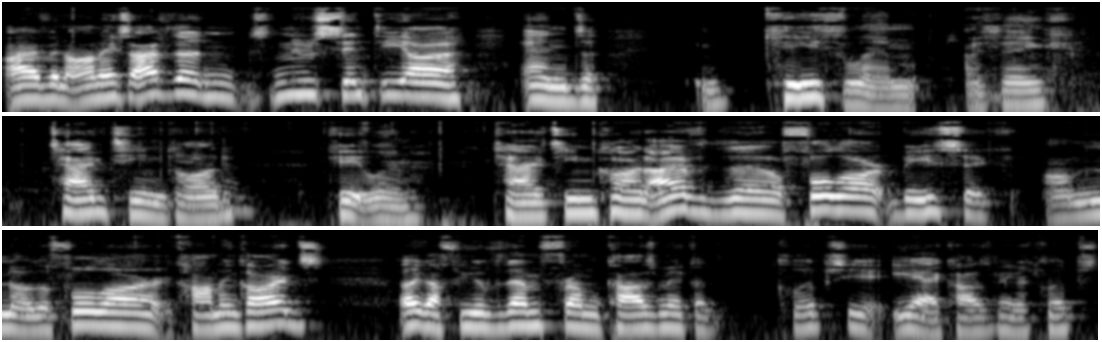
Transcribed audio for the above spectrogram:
I have an Onix. I have the new Cynthia and Caitlin, I think. Tag team card. Caitlin tag team card. I have the full art basic, um, no, the full art common cards. I like a few of them from Cosmic Eclipse. Yeah, Cosmic Eclipse.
